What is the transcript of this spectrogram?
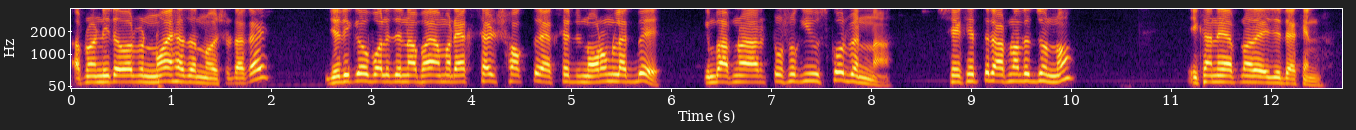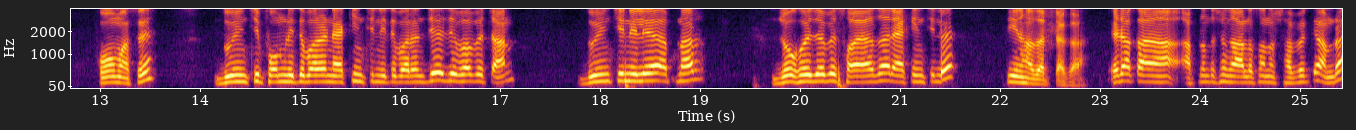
আপনারা নিতে পারবেন নয় হাজার নয়শো টাকায়। যদি কেউ বলে যে, না ভাই, আমার এক সাইড শক্ত, এক সাইড নরম লাগবে, কিংবা আপনার তোষক ইউজ করবেন না। সেক্ষেত্রে আপনাদের জন্য এখানে আপনারা এই যে দেখেন ফোম আছে। দুই ইঞ্চি ফোম নিতে পারেন, এক ইঞ্চি নিতে পারেন, যে যেভাবে চান। দুই ইঞ্চি নিলে আপনার যোগ হয়ে যাবে ছয় হাজার, এক ইঞ্চি নিলে তিন হাজার টাকা। এটা আপনাদের সঙ্গে আলোচনা সাপেক্ষে আমরা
